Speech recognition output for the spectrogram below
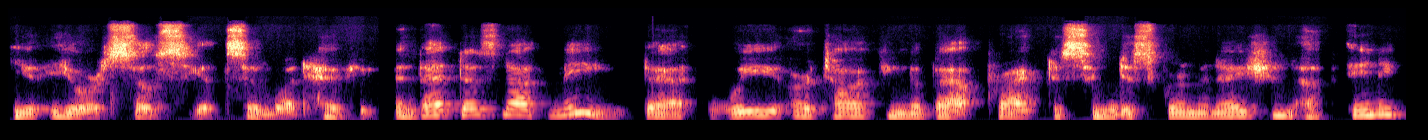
your associates and what have you. And that does not mean that we are talking about practicing discrimination of any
